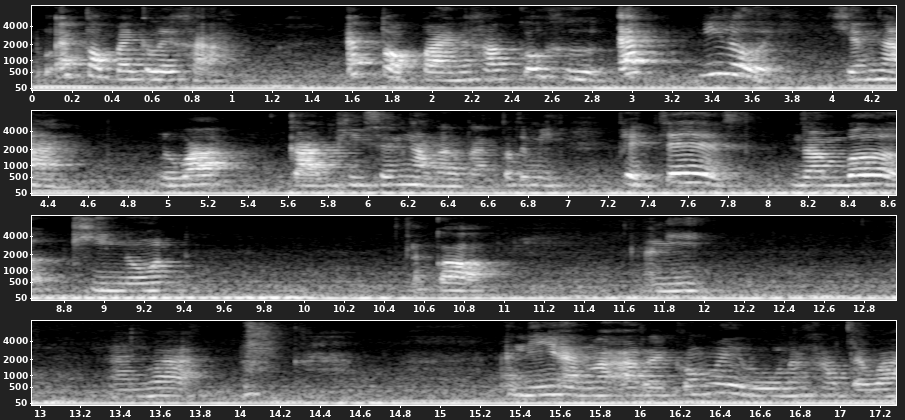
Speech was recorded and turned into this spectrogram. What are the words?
ดูแอปต่อไปกันเลยค่ะ แอปต่อไปนะ คือแอปนี่เลยเขียนงาน หรือว่าการพรีเซนต์งานต่างๆ ก็จะมี Pages Number Keynote แล้วก็อันนี้อ่านว่า อันนี้อ่านว่าอะไรก็ไม่รู้นะคะ แต่ว่า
